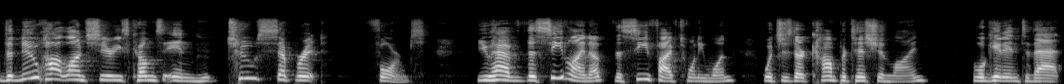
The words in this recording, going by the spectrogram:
The new Hot Launch series comes in two separate forms. You have the C lineup, the C521, which is their competition line. We'll get into that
